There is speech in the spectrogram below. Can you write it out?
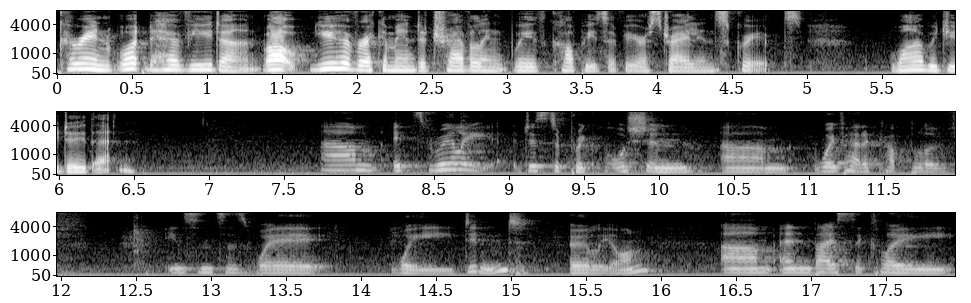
Corinne, what have you done? Well, you have recommended travelling with copies of your Australian scripts. Why would you do that? Um, it's really just a precaution. Um, we've had a couple of instances where we didn't early on, um, and basically,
